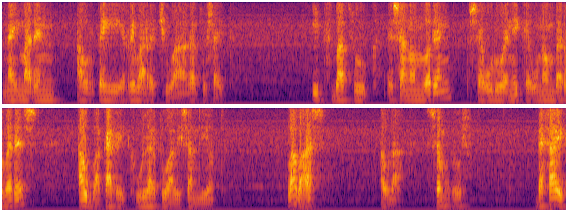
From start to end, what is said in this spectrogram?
naimaren aurpegi irribarretxua agertu zait. Itz batzuk esan ondoren, seguruenik egunon berberez, hau bakarrik ulertu izan diot. Labaz, hau da, ze moduz, behaiz,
